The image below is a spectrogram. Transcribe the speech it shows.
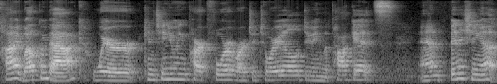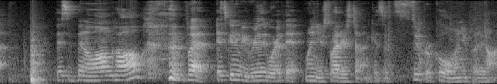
Hi, welcome back. We're continuing part four of our tutorial, doing the pockets and finishing up. This has been a long haul, but it's gonna be really worth it when your sweater's done because it's super cool when you put it on.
